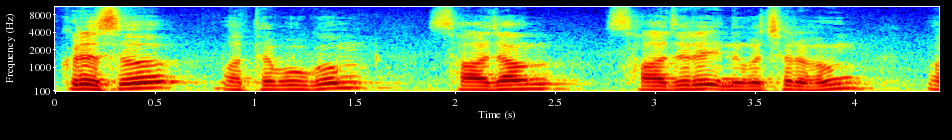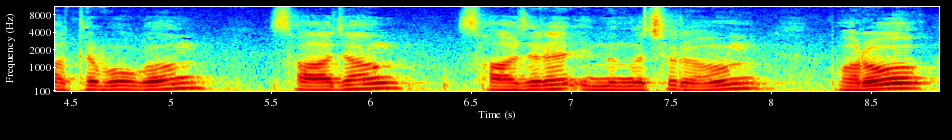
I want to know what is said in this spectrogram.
그래서 마태복음 4장 4절에 있는 것처럼 마태복음 4장 4절에 있는 것처럼 바로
